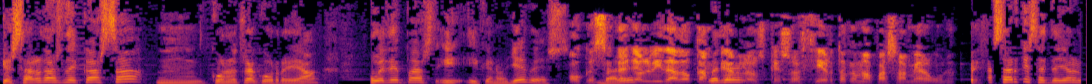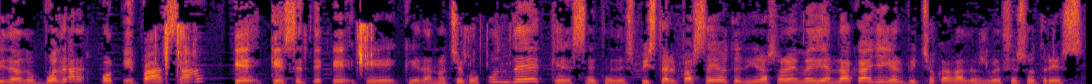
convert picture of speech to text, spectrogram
que salgas de casa mm, con otra correa. Puede pas y, y que no lleves. O que se ¿vale? te haya olvidado Puede- cambiarlos, que eso es cierto que me ha pasado a mí alguna puede pasar que se te haya olvidado. Puede porque pasa que, que, se te, que la noche confunde, que se te despista el paseo, te tiras hora y media en la calle y el bicho caga dos veces o tres.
